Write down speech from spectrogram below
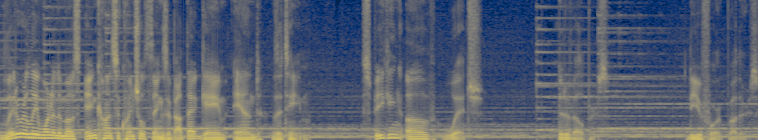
Literally one of the most inconsequential things about that game and the team. Speaking of which, the developers, the Euphoric Brothers,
